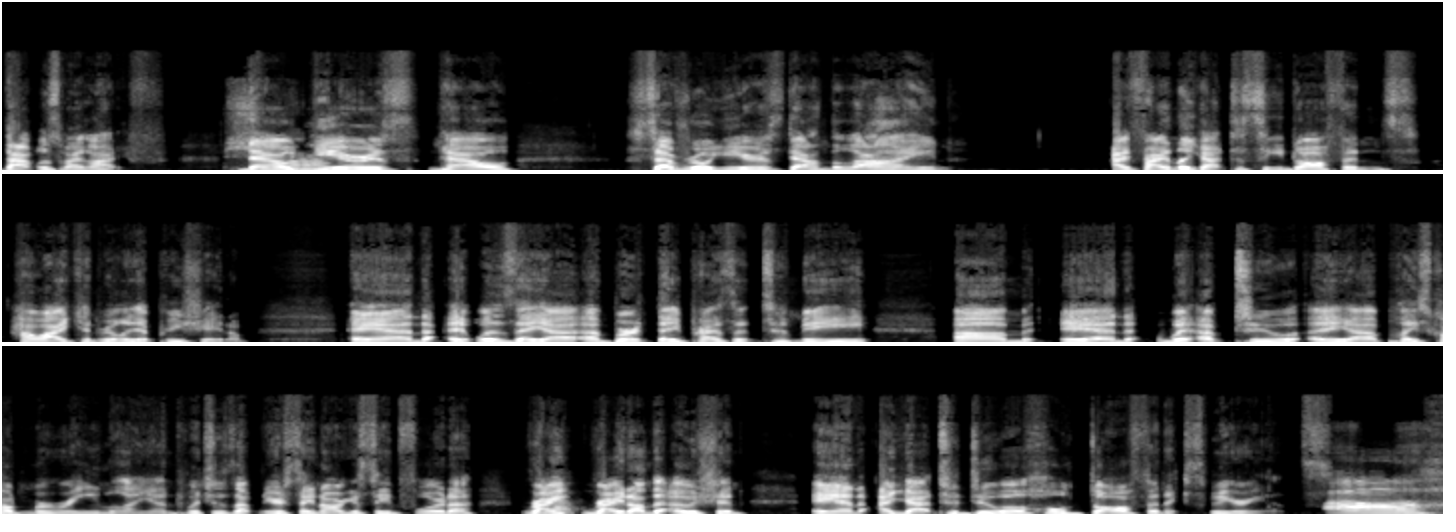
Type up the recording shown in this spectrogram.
that was my life. Now years now several years down the line, I finally got to see dolphins how I can really appreciate them. And it was a uh, a birthday present to me um and went up to a uh, place called Marineland, which is up near St. Augustine, Florida, right Yep. right on the ocean. And I got to do a whole dolphin experience Oh.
